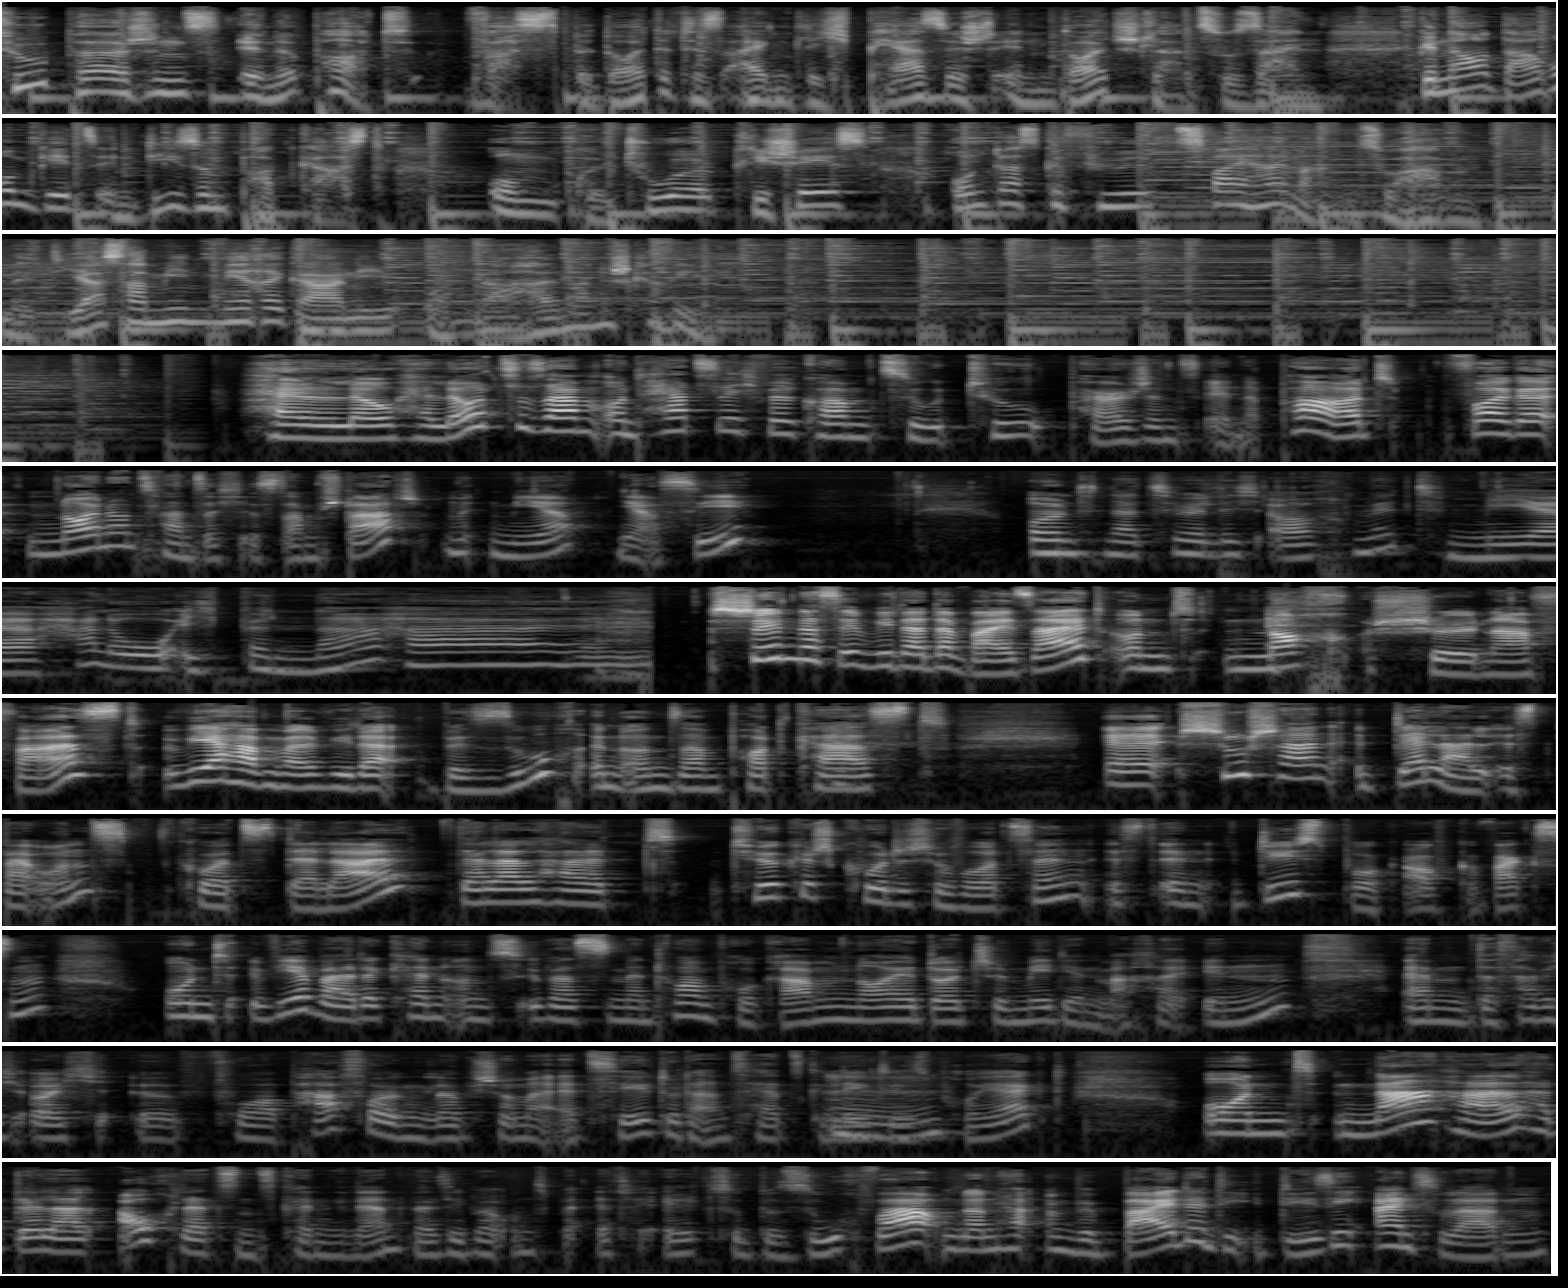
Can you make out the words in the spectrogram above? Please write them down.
Two Persians in a Pot. Was bedeutet es eigentlich, persisch in Deutschland zu sein? Genau darum geht es in diesem Podcast. Um Kultur, Klischees und das Gefühl, zwei Heimaten zu haben. Mit Yasamin Meregani und Nahal Manish-Karimi. Hello, hello zusammen und herzlich willkommen zu Two Persians in a Pod. Folge 29 ist am Start mit mir, Yassi. Und natürlich auch mit mir. Hallo, ich bin Nahal. Schön, dass ihr wieder dabei seid und noch schöner fast. Wir haben mal wieder Besuch in unserem Podcast. Äh, Shushan Delal ist bei uns, kurz Delal. Delal hat türkisch-kurdische Wurzeln, ist in Duisburg aufgewachsen und wir beide kennen uns übers Mentorenprogramm Neue Deutsche MedienmacherInnen. Ähm, das habe ich euch äh, vor ein paar Folgen, glaube ich, schon mal erzählt oder ans Herz gelegt, mhm. dieses Projekt. Und Nahal hat Delal auch letztens kennengelernt, weil sie bei uns bei RTL zu Besuch war. Und dann hatten wir beide die Idee, sie einzuladen.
